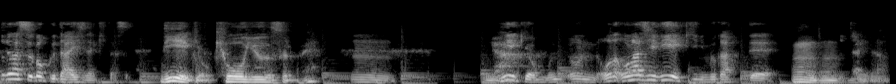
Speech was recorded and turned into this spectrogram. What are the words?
そ。れはすごく大事な気がする。利益を共有するね。うん。利益を、うん、お同じ利益に向かって、うんうんみ。たいな。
